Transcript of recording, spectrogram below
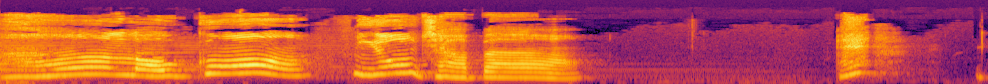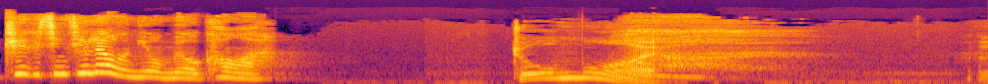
啊，老公，你又加班啊？哎，这个星期六你有没有空啊？周末呀。呃，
